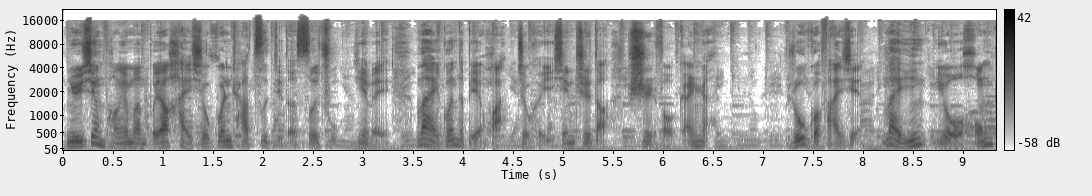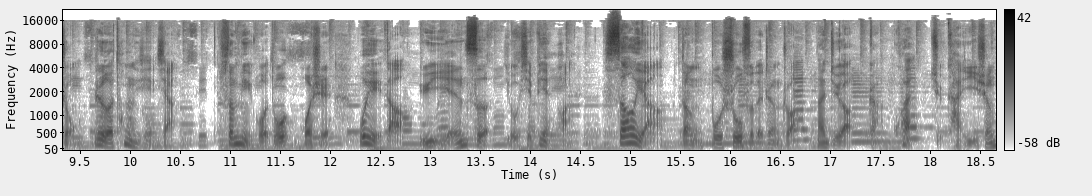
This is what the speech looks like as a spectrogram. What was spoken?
女性朋友们不要害羞观察自己的私处，因为外观的变化就可以先知道是否感染。如果发现外阴有红肿、热痛现象，分泌过多，或是味道与颜色有些变化、瘙痒等不舒服的症状，那就要赶快去看医生。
